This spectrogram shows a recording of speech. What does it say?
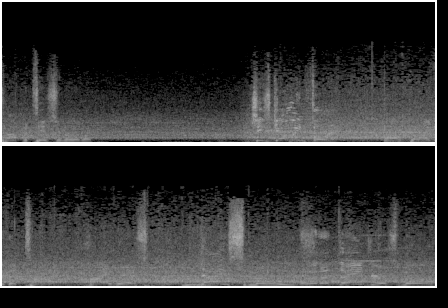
competition a little. She's going for it. Oh, going to the top. High risk. Nice move. And a dangerous move.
